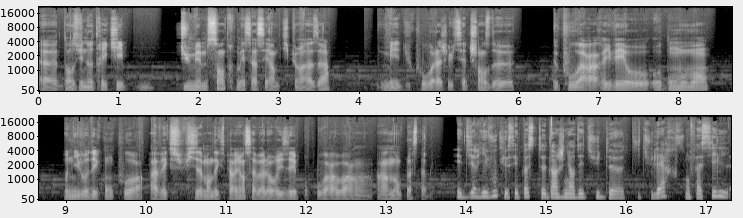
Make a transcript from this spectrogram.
dans une autre équipe du même centre, mais ça c'est un petit peu un hasard. Mais du coup, voilà, j'ai eu cette chance de, pouvoir arriver au, bon moment au niveau des concours avec suffisamment d'expérience à valoriser pour pouvoir avoir un, emploi stable. Et diriez-vous que ces postes d'ingénieur d'études euh, titulaires sont faciles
